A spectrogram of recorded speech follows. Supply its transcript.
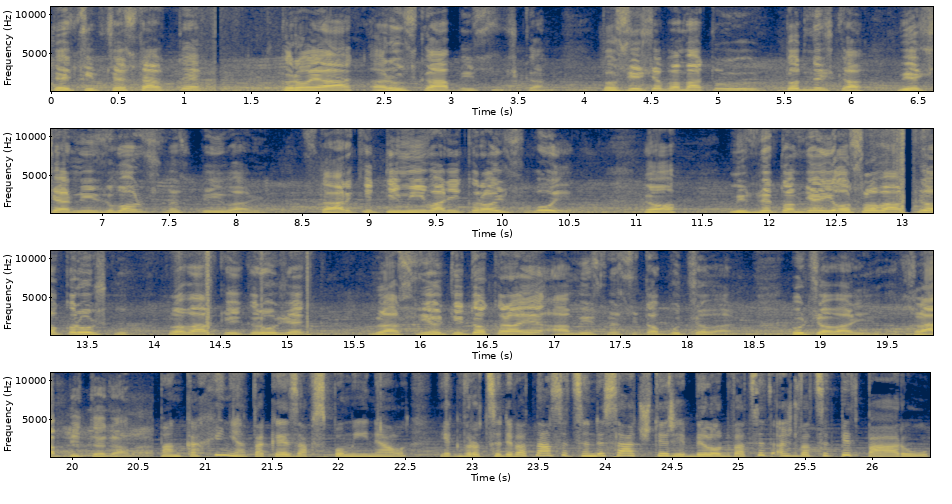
Teď si představte, v krojách a ruská písnička. To si ještě pamatuju do dneška. Večerný zvon jsme zpívali. Stárky ty mývali kroj svůj. Jo? My jsme to měli o slováckého kružku. Slovácký kružek vlastnil tyto kraje a my jsme si to půjčovali. Půjčovali, chlapi teda. Pan Kachyňa také zavzpomínal, jak v roce 1974 bylo 20 až 25 párů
